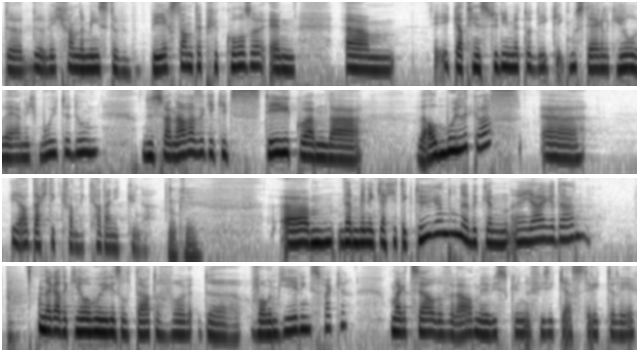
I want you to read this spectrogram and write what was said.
de, de weg van de minste weerstand heb gekozen. En um, ik had geen studiemethodiek, ik moest eigenlijk heel weinig moeite doen. Dus vanaf als ik iets tegenkwam dat wel moeilijk was, uh, ja, dacht ik van, ik ga dat niet kunnen. Okay. Um, dan ben ik architectuur gaan doen, dat heb ik een, een jaar gedaan. En daar had ik heel goede resultaten voor de vormgevingsvakken. Maar hetzelfde verhaal met wiskunde, fysica, sterkte leer.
